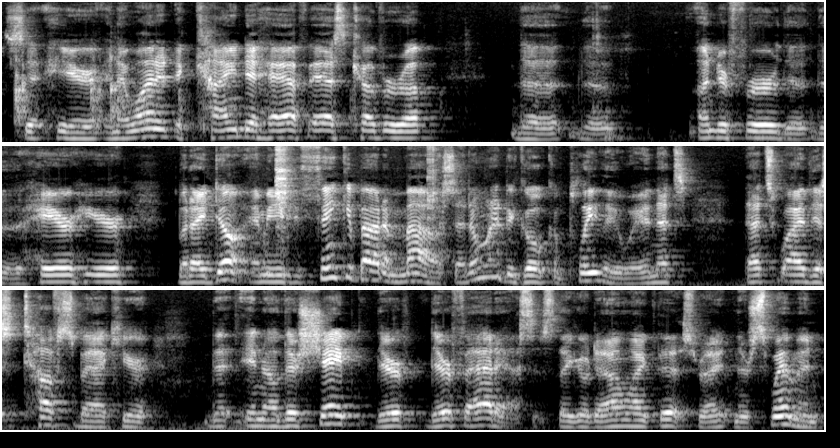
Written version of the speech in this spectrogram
sit here, and I wanted to kind of half-ass cover up the, the under fur, the, the hair here, but I don't. I mean, if you think about a mouse, I don't want it to go completely away, and that's that's why this tufts back here, that you know, they're shaped, they're they're fat asses. They go down like this, right? And they're swimming.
